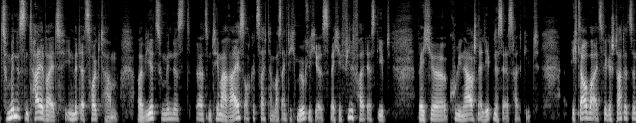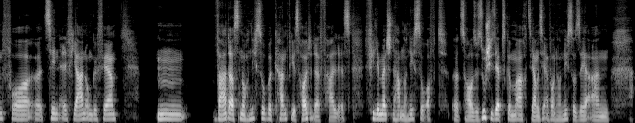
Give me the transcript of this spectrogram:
zumindest ein Teil weit ihn mit erzeugt haben, weil wir zumindest äh, zum Thema Reis auch gezeigt haben, was eigentlich möglich ist, welche Vielfalt es gibt, welche kulinarischen Erlebnisse es halt gibt. Ich glaube, als wir gestartet sind vor äh, 10, 11 Jahren ungefähr, mh, hm, war das noch nicht so bekannt, wie es heute der Fall ist. Viele Menschen haben noch nicht so oft äh, zu Hause Sushi selbst gemacht. Sie haben sich einfach noch nicht so sehr an,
